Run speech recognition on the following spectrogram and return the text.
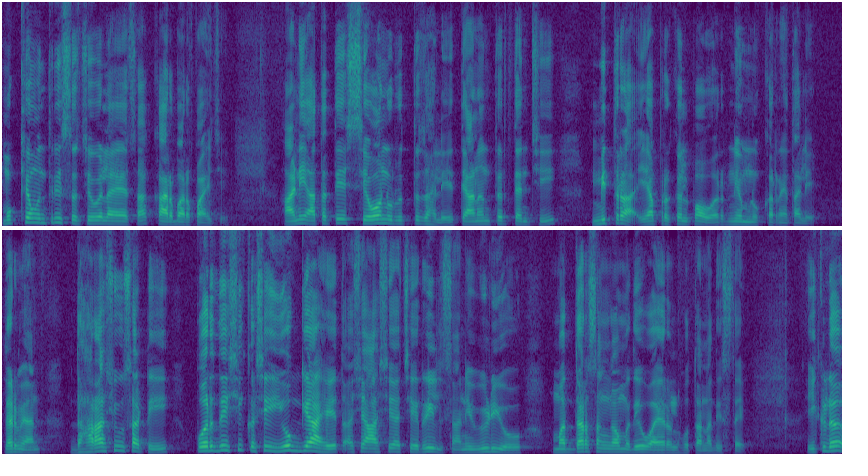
मुख्यमंत्री सचिवालयाचा कारभार पाहायचे. आणि आता ते सेवानिवृत्त झाले त्यानंतर त्यांची मित्रा या प्रकल्पावर नेमणूक करण्यात आली. दरम्यान धाराशिवसाठी परदेशी कसे योग्य आहेत अशा आशयाचे रील्स आणि व्हिडिओ मतदारसंघामध्ये व्हायरल होताना दिसत आहे इकडं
